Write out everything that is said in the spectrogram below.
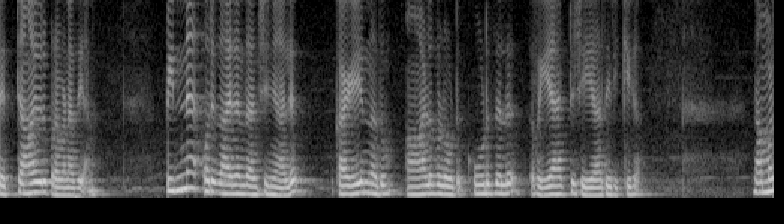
തെറ്റായൊരു പ്രവണതയാണ്. പിന്നെ ഒരു കാര്യം എന്താണെന്ന് വെച്ച് കഴിഞ്ഞാൽ കഴിയുന്നതും ആളുകളോട് കൂടുതൽ റിയാക്റ്റ് ചെയ്യാതിരിക്കുക. നമ്മൾ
